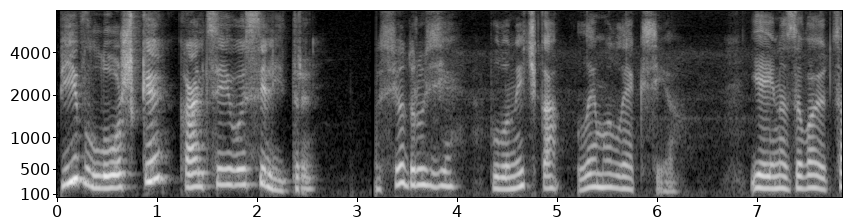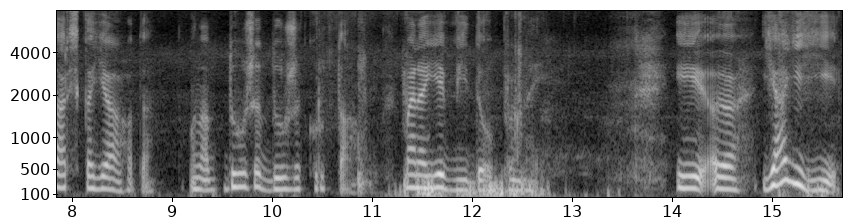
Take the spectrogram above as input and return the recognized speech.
пів ложки кальцієвої селітри. Ось, друзі, полуничка лемолексія. Я її називаю царська ягода. Вона дуже-дуже крута. У мене є відео про неї. І е, я її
